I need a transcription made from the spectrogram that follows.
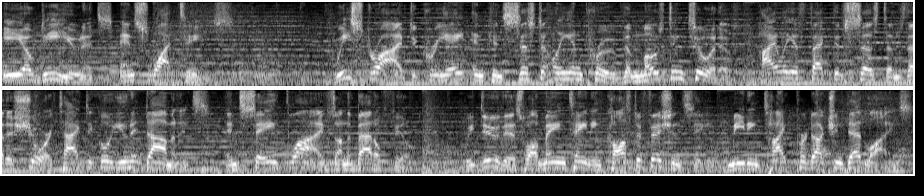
EOD units, and SWAT teams. We strive to create and consistently improve the most intuitive, highly effective systems that assure tactical unit dominance and save lives on the battlefield. We do this while maintaining cost efficiency, meeting tight production deadlines,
